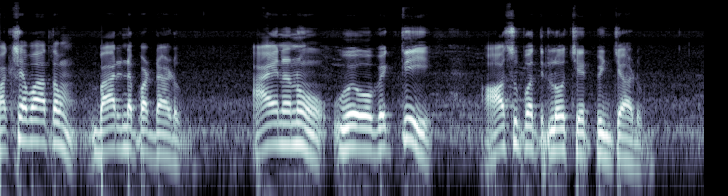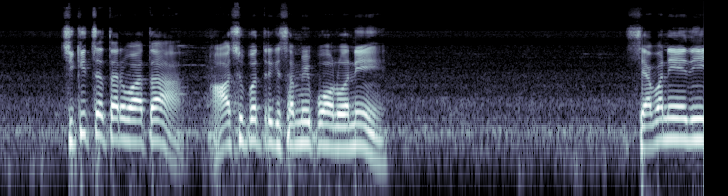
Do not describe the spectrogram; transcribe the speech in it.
పక్షవాతం బారిన పడ్డాడు. ఆయనను ఓ వ్యక్తి ఆసుపత్రిలో చేర్పించాడు. చికిత్స తర్వాత ఆసుపత్రికి సమీపంలోని శవనేది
